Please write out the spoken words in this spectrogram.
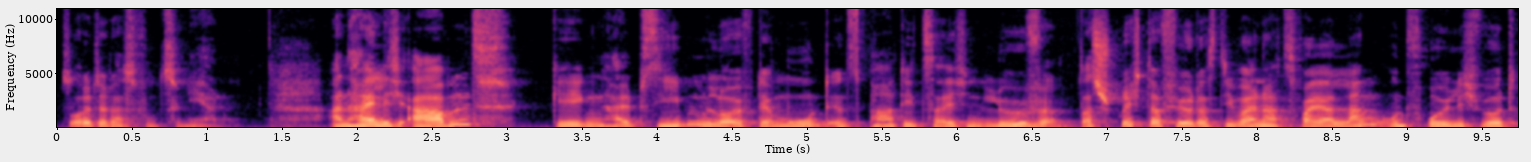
sollte das funktionieren. An Heiligabend gegen halb sieben läuft der Mond ins Partyzeichen Löwe. Das spricht dafür, dass die Weihnachtsfeier lang und fröhlich wird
